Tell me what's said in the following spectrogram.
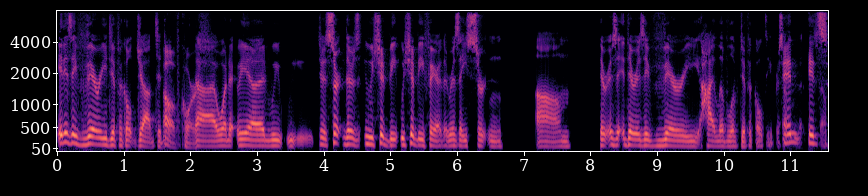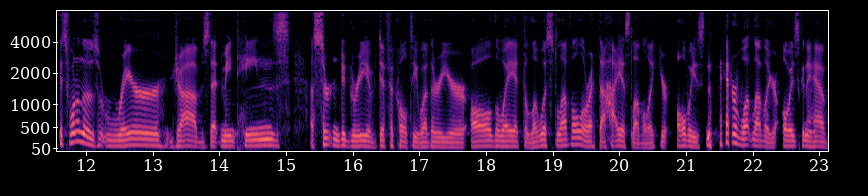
It is a very difficult job to do. Oh of course. Uh, what yeah we, we to certain there's we should be we should be fair. There is a certain um there is a, there is a very high level of difficulty for some and it, it's so. it's one of those rare jobs that maintains a certain degree of difficulty whether you're all the way at the lowest level or at the highest level. Like you're always no matter what level you're always going to have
